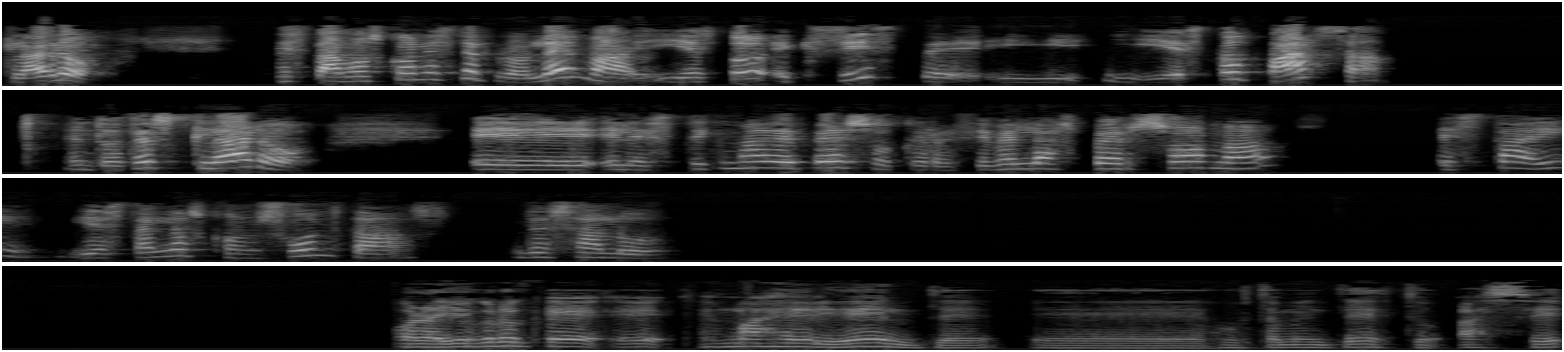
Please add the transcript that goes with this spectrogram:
Claro, estamos con este problema y esto existe y, esto pasa. Entonces, claro, eh, el estigma de peso que reciben las personas está ahí y está en las consultas de salud. Ahora, yo creo que eh, es más evidente eh, justamente esto, hace,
